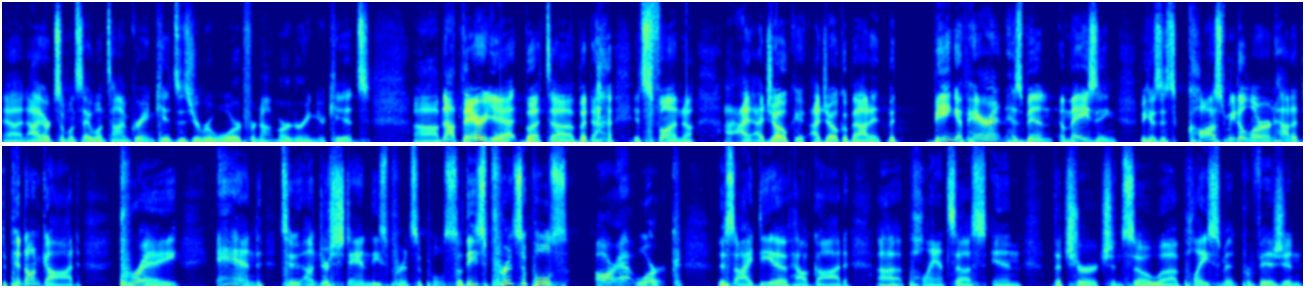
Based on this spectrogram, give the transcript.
and, i heard someone say one time grandkids is your reward for not murdering your kids uh, i'm not there yet but, uh, but it's fun uh, I, I, joke, I joke about it but being a parent has been amazing because it's caused me to learn how to depend on God, pray, and to understand these principles. So these principles are at work. This idea of how God uh, plants us in the church, and so uh, placement, provision,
